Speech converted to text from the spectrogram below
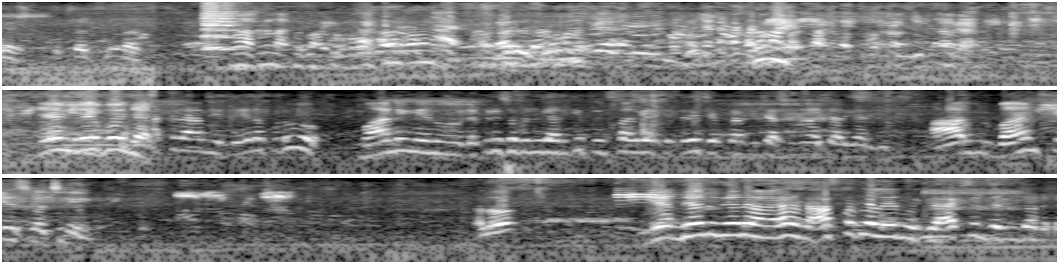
ఏ, ఒకసారి చూడాలి అక్కడ లేనప్పుడు మార్నింగ్ నేను డిప్యూటీ సూపరింటెండెంట్ గారికి ప్రిన్సిపాల్ గారికి చెప్తే చెప్పాను సుందరాచారి గారికి. ఆరుగురు బాండ్స్ కేసులు వచ్చినాయి. హలో? నేను నేను నేను హాస్పిటల్లో లేను. ఇక్కడ యాక్సిడెంట్ జరిగింది.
